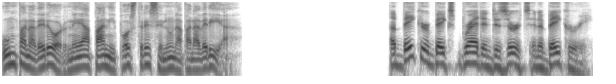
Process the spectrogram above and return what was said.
Un panadero hornea pan y postres en una panadería. A baker bakes bread and desserts in a bakery.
